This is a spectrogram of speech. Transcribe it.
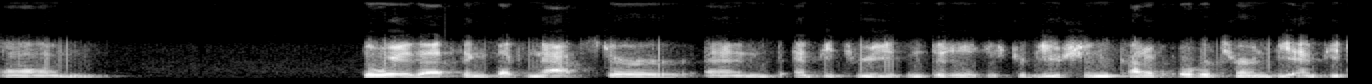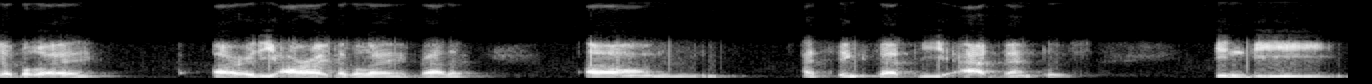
Um, the way that things like Napster and MP3s and digital distribution kind of overturned the MPAA, or the RIAA rather. Um, I think that the advent of indie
